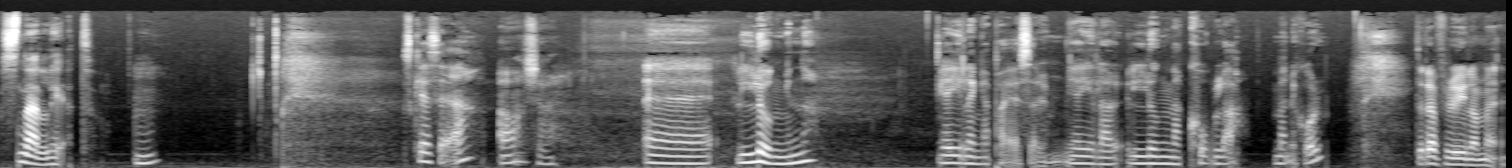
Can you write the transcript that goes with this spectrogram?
snällhet. Ska jag säga? Ja, kör. Eh, lugn. Jag gillar inga pajaser. Jag gillar lugna, coola människor. Det är därför du gillar mig.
